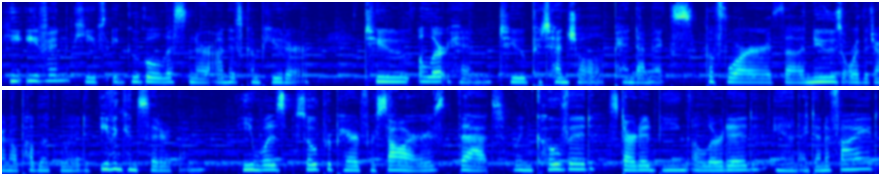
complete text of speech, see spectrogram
He even keeps a Google listener on his computer to alert him to potential pandemics before the news or the general public would even consider them. He was so prepared for SARS that when COVID started being alerted and identified,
